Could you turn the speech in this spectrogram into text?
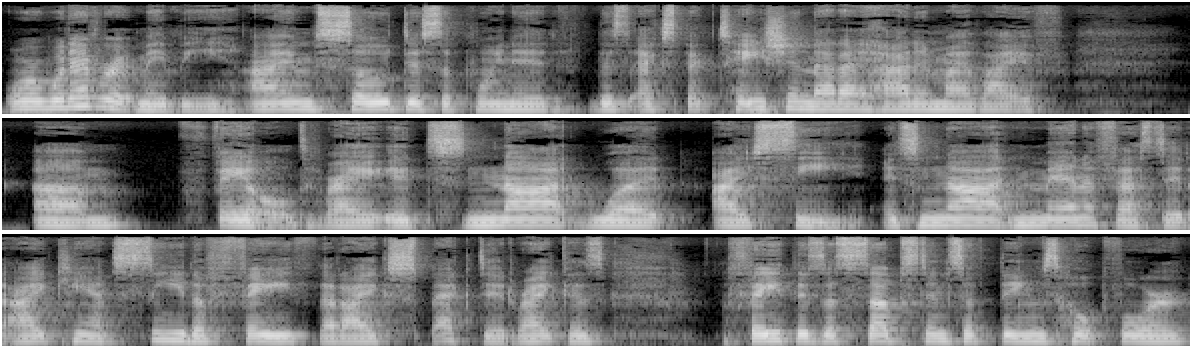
or whatever it may be. I'm so disappointed. This expectation that I had in my life um, failed, right? It's not what I see, it's not manifested. I can't see the faith that I expected, right? Because faith is a substance of things hoped for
